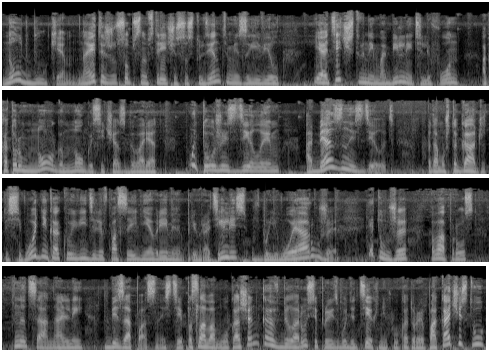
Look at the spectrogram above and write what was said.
ноутбуки. На этой же, собственно, встрече со студентами заявил и отечественный мобильный телефон, о котором много-много сейчас говорят, мы тоже сделаем, обязаны сделать, потому что гаджеты сегодня, как вы видели в последнее время, превратились в боевое оружие. Это уже вопрос национальной безопасности. По словам Лукашенко, в Беларуси производят технику, которая по качеству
